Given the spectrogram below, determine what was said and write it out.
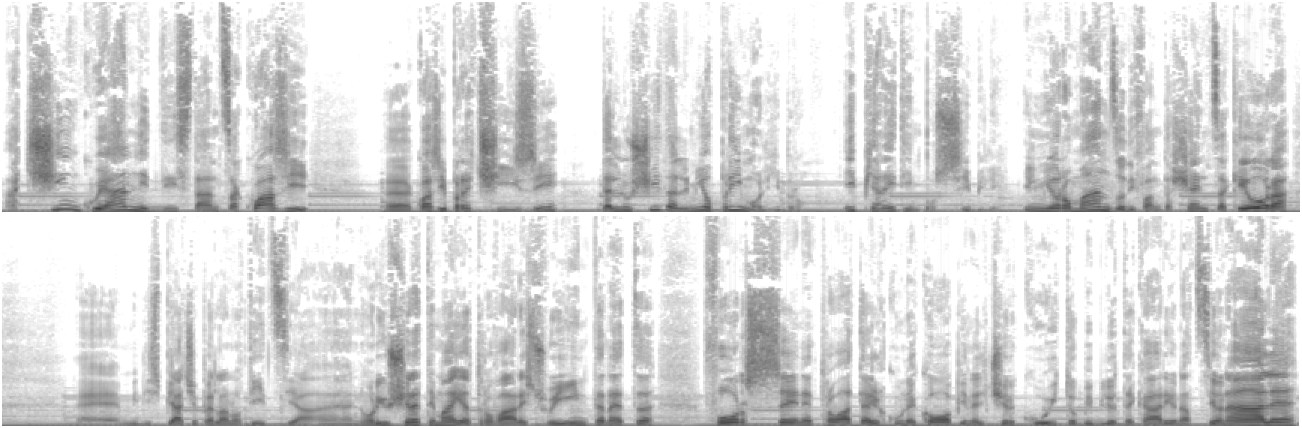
a 5 anni di distanza quasi, eh, quasi precisi dall'uscita del mio primo libro, I pianeti impossibili, il mio romanzo di fantascienza che ora eh, mi dispiace per la notizia, eh, non riuscirete mai a trovare su internet, forse ne trovate alcune copie nel circuito bibliotecario nazionale,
